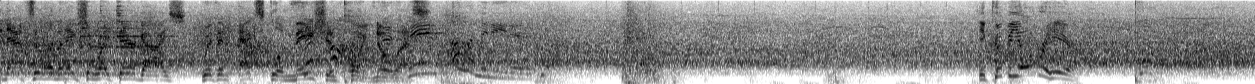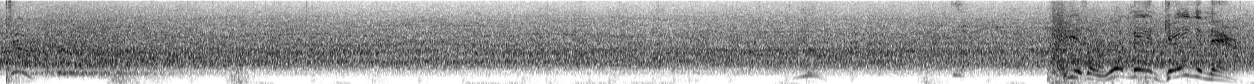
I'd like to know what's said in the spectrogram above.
And that's elimination right there, guys. with an exclamation Seth point, no less. been eliminated. It could be over here. He is a one-man gang in there.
